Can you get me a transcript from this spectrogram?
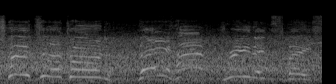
Two to the good. They have breathing space.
